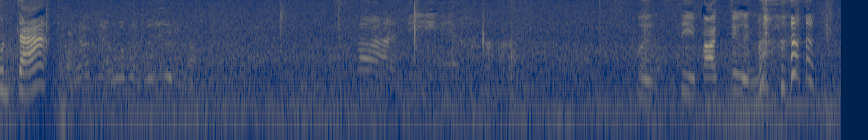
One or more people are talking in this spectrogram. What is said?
คุณจ๊ะสวัสดีค่ะเปิดสีปากจืดมาก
